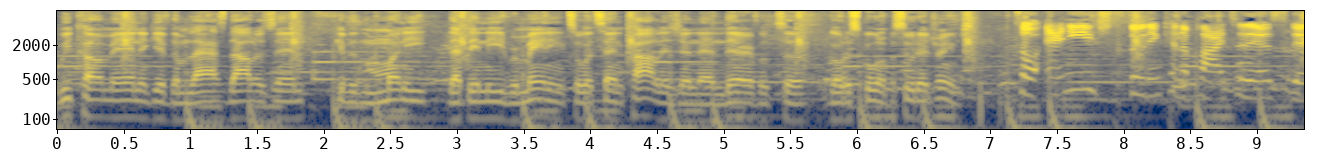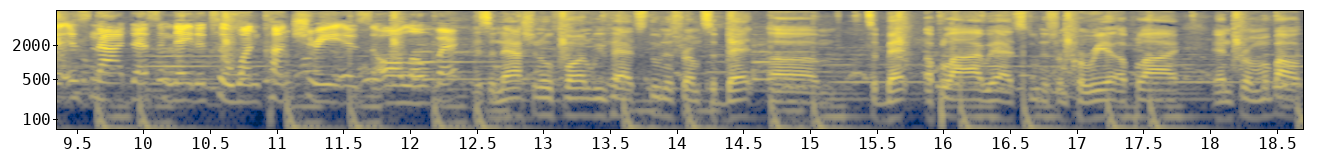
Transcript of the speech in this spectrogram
We come in and give them last dollars in, give them the money that they need remaining to attend college, and then they're able to go to school and pursue their dreams. So any student can apply to this. It's not designated to one country. It's all over. It's a national fund. We've had students from Tibet, um, Tibet apply. We had students from Korea apply, and from about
